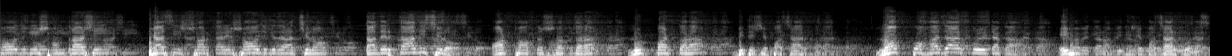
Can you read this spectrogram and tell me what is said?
সহযোগী সন্ত্রাসী, ফ্যাসিস্ট সরকারের সহযোগী যারা ছিল, তাদের কাজই ছিল অর্থ আত্মসাৎ করা, লুটপাট করা, বিদেশে পাচার করা। লক্ষ হাজার কোটি টাকা এইভাবে তারা বিদেশে পাচার করেছে।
